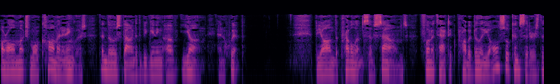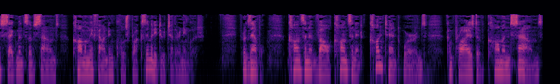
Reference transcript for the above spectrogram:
are all much more common in English than those found at the beginning of young and whip. Beyond the prevalence of sounds, phonotactic probability also considers the segments of sounds commonly found in close proximity to each other in English. For example, consonant-vowel-consonant content words comprised of common sounds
